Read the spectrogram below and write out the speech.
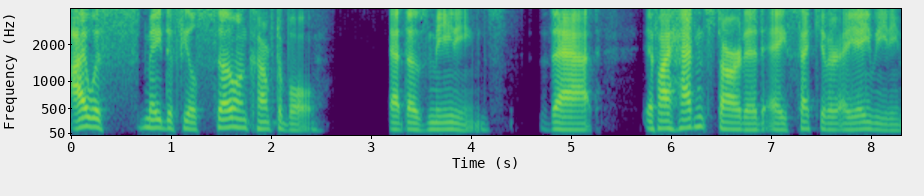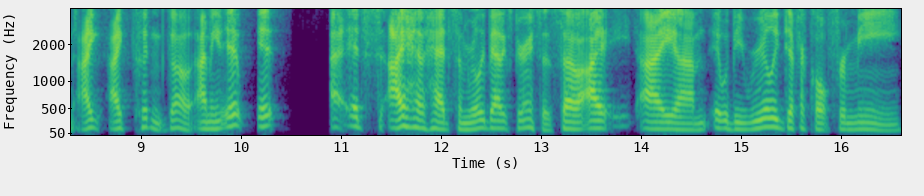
I was made to feel so uncomfortable at those meetings that if I hadn't started a secular AA meeting, I I couldn't go. I mean, it it it's I have had some really bad experiences. So I I um it would be really difficult for me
